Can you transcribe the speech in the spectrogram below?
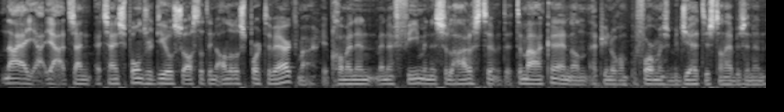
nou ja, ja, ja het, zijn, het zijn sponsordeals zoals dat in andere sporten werkt. Maar je hebt gewoon met een, met een fee, met een salaris te, te, maken. En dan heb je nog een performance budget. Dus dan hebben ze een,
